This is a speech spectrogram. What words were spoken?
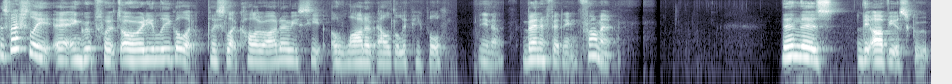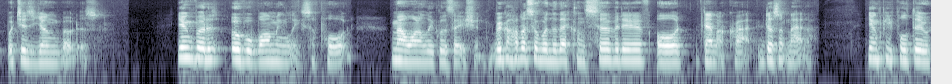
Especially in groups where it's already legal, like places like Colorado, you see a lot of elderly people, you know, benefiting from it. Then there's the obvious group, which is young voters. Young voters overwhelmingly support marijuana legalization, regardless of whether they're conservative or Democrat, it doesn't matter. Young people do,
